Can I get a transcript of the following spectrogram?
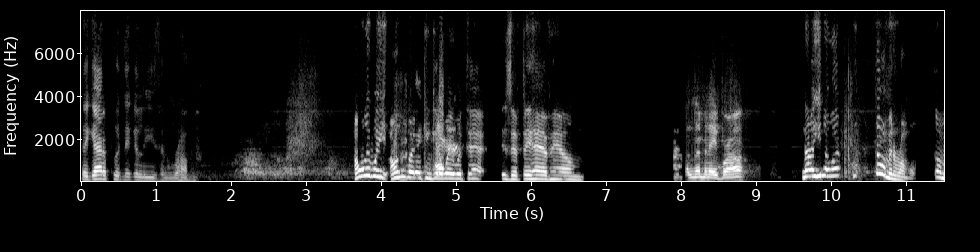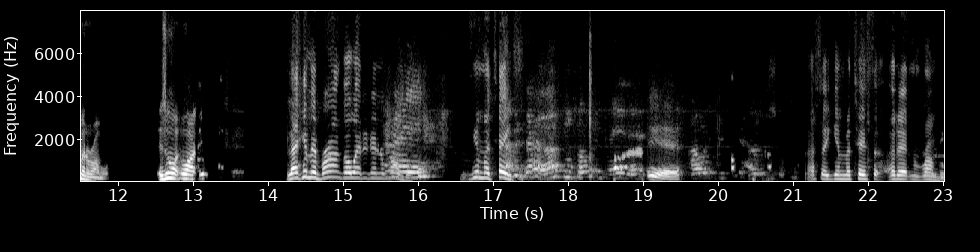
They got to put nigga Lees in the Rumble. Only way only way they can get away with that is if they have him. Eliminate Braun. No, you know what? Throw him in the rumble. Throw him in the rumble. It's going. Well, Let him and Braun go at it in the Rumble. Give him a taste. Yeah. I say give him a taste of that in the Rumble.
